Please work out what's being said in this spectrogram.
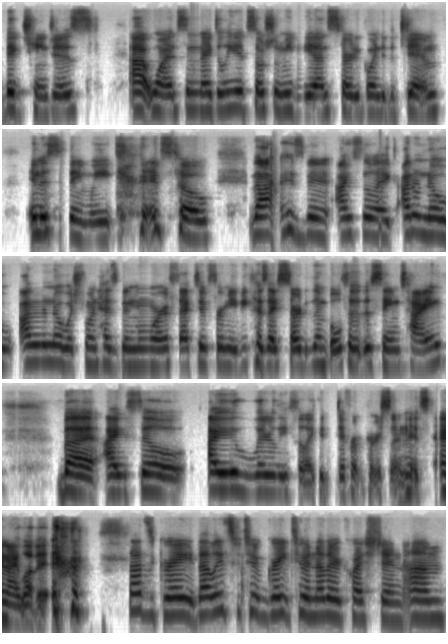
big changes at once and I deleted social media and started going to the gym in the same week. And so that has been, I feel like, I don't know, I don't know which one has been more effective for me because I started them both at the same time. But I feel, I literally feel like a different person. It's, and I love it. That's great. That leads to great to another question. Um,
